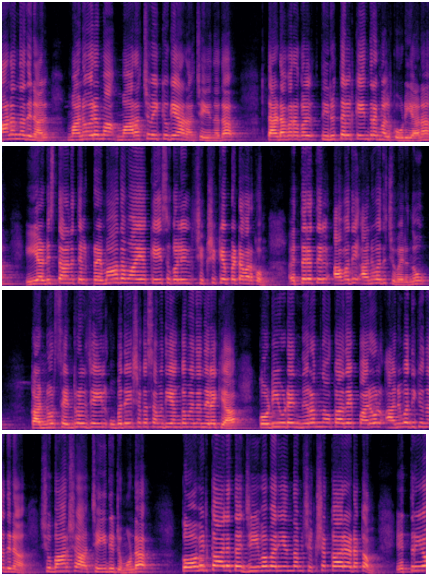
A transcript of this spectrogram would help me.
ആണെന്നതിനാൽ മനോരമ മറച്ചുവെക്കുകയാണ് ചെയ്യുന്നത്. തടവറകൾ തിരുത്തൽ കേന്ദ്രങ്ങൾ കൂടിയാണ്. ഈ അടിസ്ഥാനത്തിൽ പ്രമാദമായ കേസുകളിൽ ശിക്ഷിക്കപ്പെട്ടവർക്കും ഇത്തരത്തിൽ അവധി അനുവദിച്ചു വരുന്നു. കണ്ണൂർ സെൻട്രൽ ജയിൽ ഉപദേശക സമിതി അംഗം എന്ന നിലയ്ക്ക് കൊടിയുടെ നിറം നോക്കാതെ പരോൾ അനുവദിക്കുന്നതിന് ശുപാർശ ചെയ്തിട്ടുമുണ്ട്. കോവിഡ് കാലത്ത് ജീവപര്യന്തം ശിക്ഷക്കാരടക്കം എത്രയോ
